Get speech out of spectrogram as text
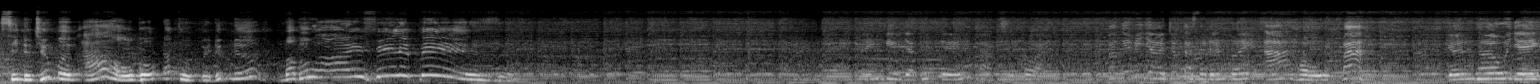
Xin được chúc mừng Á hậu 4 đã thuộc về đất nước Mabu Hai Philippines. Thank you nhà thiết kế Phạm Sĩ Toàn. Và ngay bây giờ chúng ta sẽ đến với Á hậu 3. Kính thưa quý vị,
